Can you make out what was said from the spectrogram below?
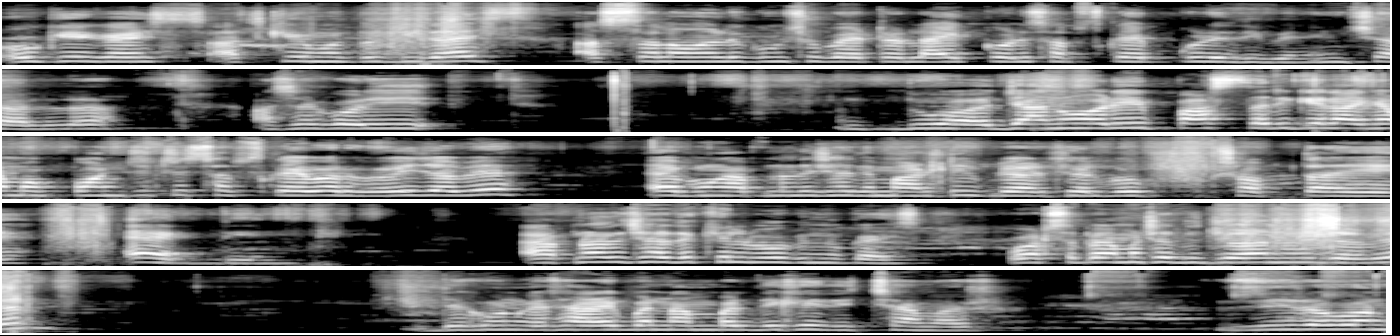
ওকে গাইস আজকের মতো বিদায়। আসসালামু আলাইকুম সবাই একটা লাইক করে সাবস্ক্রাইব করে দিবেন ইনশাআল্লাহ। আশা করি দু জানুয়ারির পাঁচ তারিখের আগে আমার পঞ্চাশটা সাবস্ক্রাইবার হয়ে যাবে এবং আপনাদের সাথে মাল্টিপ্লেয়ার খেলব সপ্তাহে একদিন। আপনাদের সাথে খেলব কিন্তু গাইস হোয়াটসঅ্যাপে আমার সাথে জয়েন হয়ে যাবেন। দেখুন গাছ আরেকবার নাম্বার দেখিয়ে দিচ্ছে আমার। Zero one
